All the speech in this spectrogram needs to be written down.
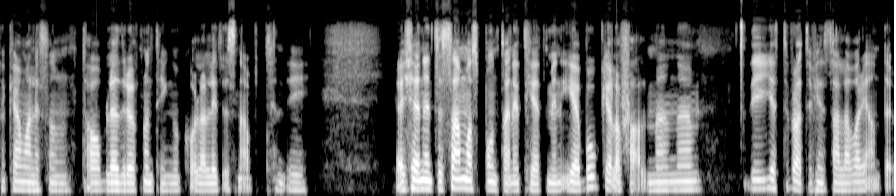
då kan man liksom ta och bläddra upp någonting och kolla lite snabbt. Det, jag känner inte samma spontanitet med en e-bok i alla fall, men eh, det är jättebra att det finns alla varianter.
